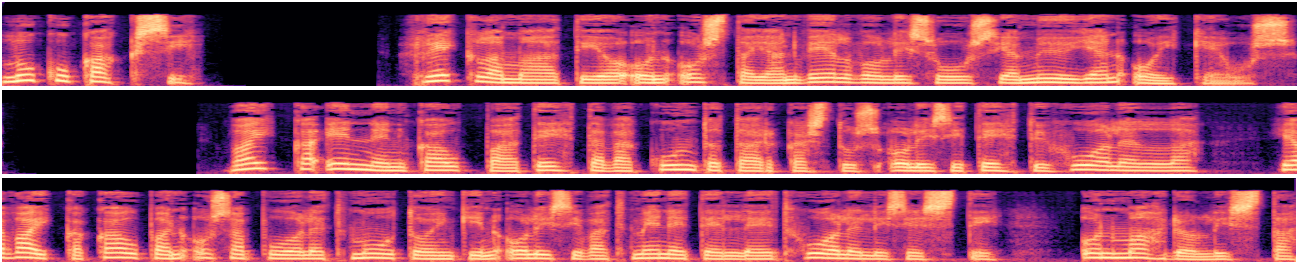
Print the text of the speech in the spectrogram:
Luku 2. Reklamaatio on ostajan velvollisuus ja myyjän oikeus. Vaikka ennen kauppaa tehtävä kuntotarkastus olisi tehty huolella, ja vaikka kaupan osapuolet muutoinkin olisivat menetelleet huolellisesti, on mahdollista,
